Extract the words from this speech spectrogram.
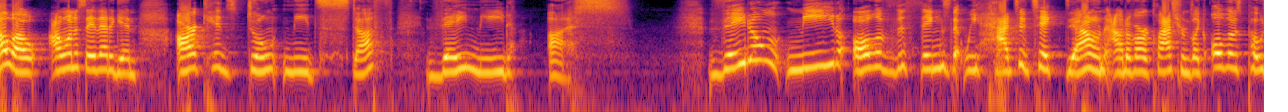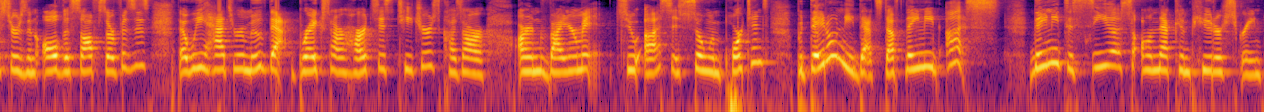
Hello, I want to say that again. Our kids don't need stuff, they need us. They don't need all of the things that we had to take down out of our classrooms, like all those posters and all the soft surfaces that we had to remove. That breaks our hearts as teachers because our, our environment to us is so important, but they don't need that stuff. They need us. They need to see us on that computer screen.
